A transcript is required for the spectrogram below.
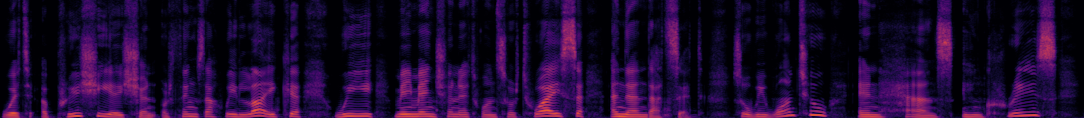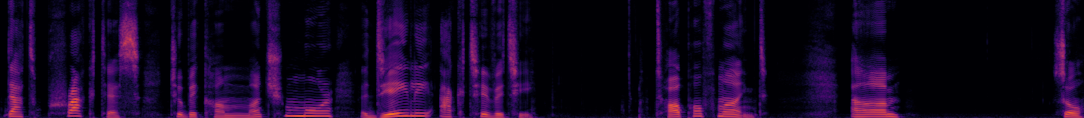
with appreciation or things that we like. We may mention it once or twice and then that's it. So we want to enhance, increase that practice to become much more a daily activity, top of mind. Um, so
